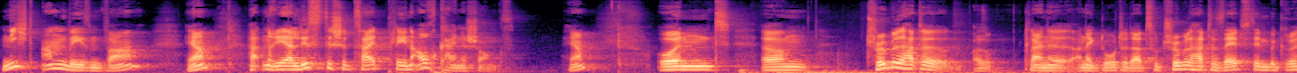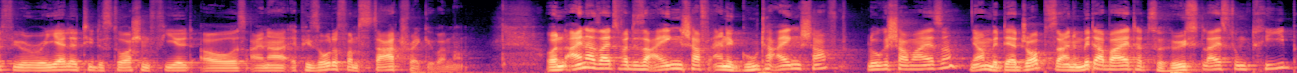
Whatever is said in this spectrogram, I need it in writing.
nicht anwesend war, ja, hatten realistische Zeitpläne auch keine Chance. Ja? Und ähm, Tribble hatte, also kleine Anekdote dazu, Tribble hatte selbst den Begriff Reality Distortion Field aus einer Episode von Star Trek übernommen. Und einerseits war diese Eigenschaft eine gute Eigenschaft, logischerweise, ja, mit der Jobs seine Mitarbeiter zur Höchstleistung trieb.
